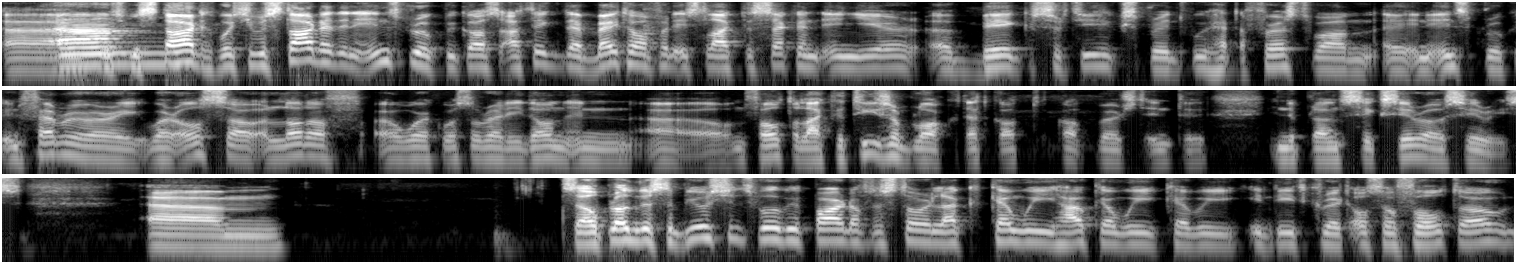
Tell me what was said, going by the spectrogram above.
Um, which we um, started, which we started in Innsbruck because I think that Beethoven is like the second in year a big strategic sprint. We had the first one uh, in Innsbruck in February, where also a lot of uh, work was already done in uh, on Volto, like the teaser block that got got merged into in the Plone 6.0 series. Um, so Plone distributions will be part of the story. Like, can we? How can we? Can we indeed create also Volto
